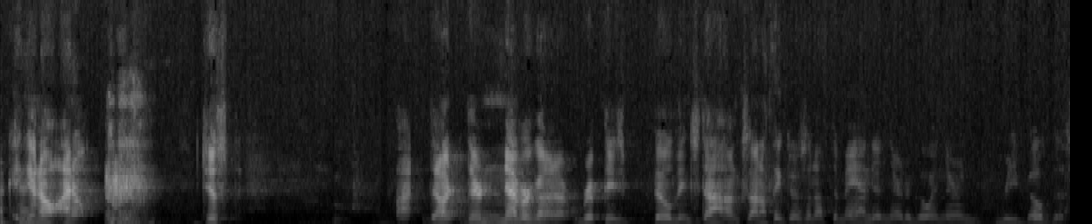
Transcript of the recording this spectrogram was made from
okay. You know, I don't, just, I, they're, they're never gonna rip these buildings down, because I don't think there's enough demand in there to go in there and rebuild this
